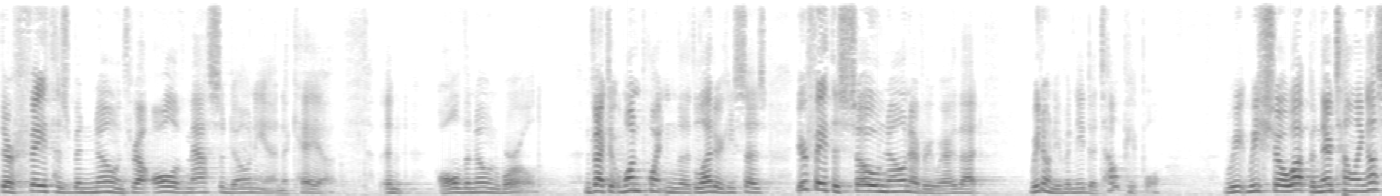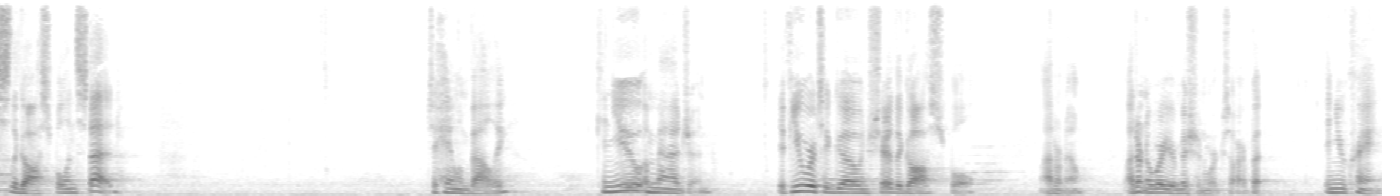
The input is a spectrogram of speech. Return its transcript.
their faith has been known throughout all of Macedonia and Achaia and all the known world. In fact, at one point in the letter, he says, Your faith is so known everywhere that we don't even need to tell people. We, we show up and they're telling us the gospel instead. Chehalem Valley, can you imagine if you were to go and share the gospel? I don't know. I don't know where your mission works are, but in Ukraine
